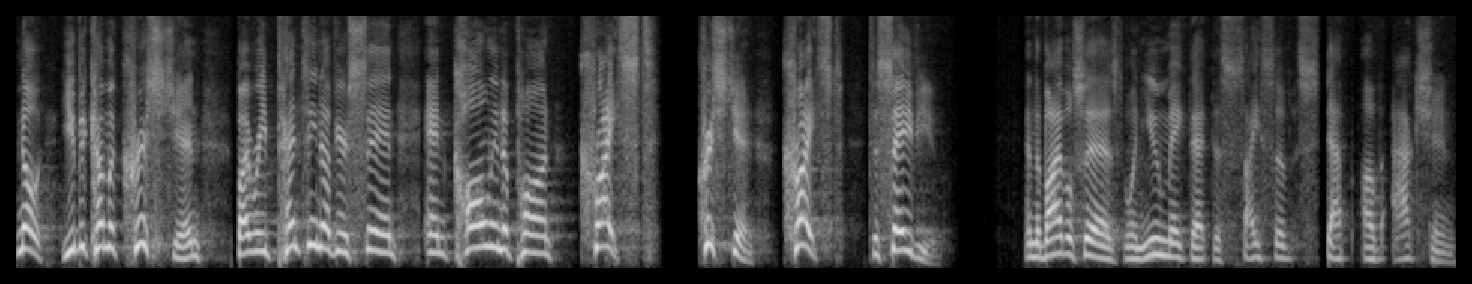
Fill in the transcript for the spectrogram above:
No, you become a Christian by repenting of your sin and calling upon Christ, Christian, Christ to save you. And the Bible says when you make that decisive step of action,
